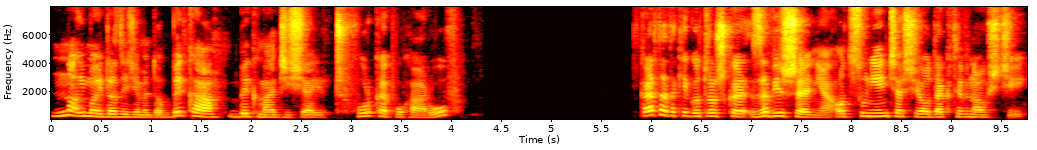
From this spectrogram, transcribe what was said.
No i moi drodzy, idziemy do byka. Byk ma dzisiaj czwórkę pucharów. Karta takiego troszkę zawieszenia, odsunięcia się od aktywności.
